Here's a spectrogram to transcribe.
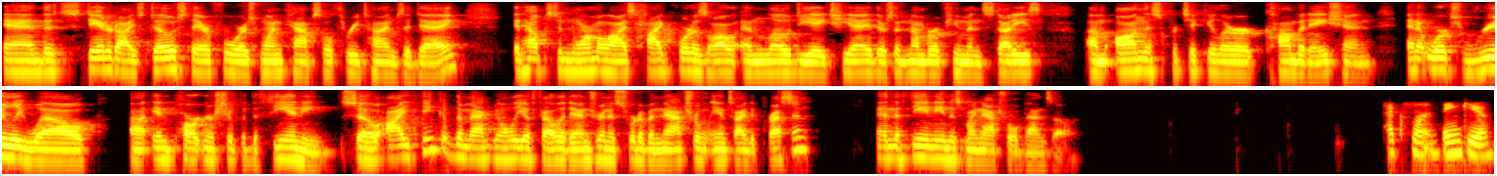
And the standardized dose, therefore, is one capsule three times a day. It helps to normalize high cortisol and low DHEA. There's a number of human studies um, on this particular combination, and it works really well uh, in partnership with the theanine. So I think of the Magnolia phellodendron as sort of a natural antidepressant, and the theanine is my natural benzo. Excellent, thank you.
